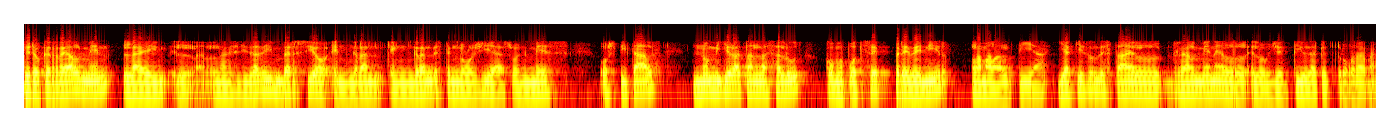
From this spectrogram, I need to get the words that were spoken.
però que realment la, la necessitat d'inversió en, gran, en grandes tecnologies o en més hospitals no millora tant la salut com pot ser prevenir la malaltia. I aquí és on està el, realment l'objectiu d'aquest programa.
